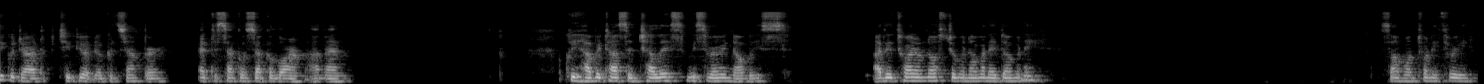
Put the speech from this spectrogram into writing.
in principio et semper, et in secula seculorum. Amen. Qui habitas in celis miserere nobis. Adiutorium nostrum in nomine Domini. Psalm 123.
